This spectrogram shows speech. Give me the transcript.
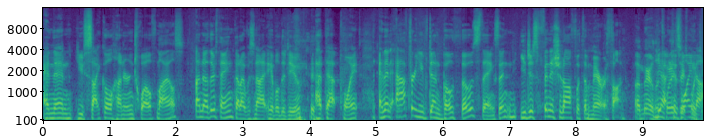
And then you cycle 112 miles. Another thing that I was not able to do at that point. And then after you've done both those things, then you just finish it off with a marathon. A marathon, Yeah, because why 26.2. not?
